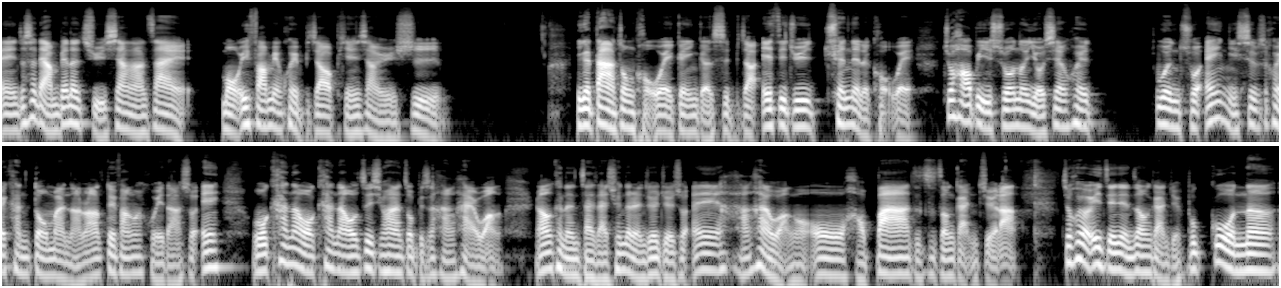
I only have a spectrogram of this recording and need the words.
哎，就是两边的取向啊，在某一方面会比较偏向于是。一个大众口味跟一个是比较 A C G 圈内的口味，就好比说呢，有些人会问说，哎，你是不是会看动漫呢？然后对方会回答说，哎，我看到，我看到，我最喜欢的作品是《航海王》。然后可能仔仔圈的人就会觉得说，哎，《航海王》哦，哦，好吧的这种感觉啦，就会有一点点这种感觉。不过呢。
